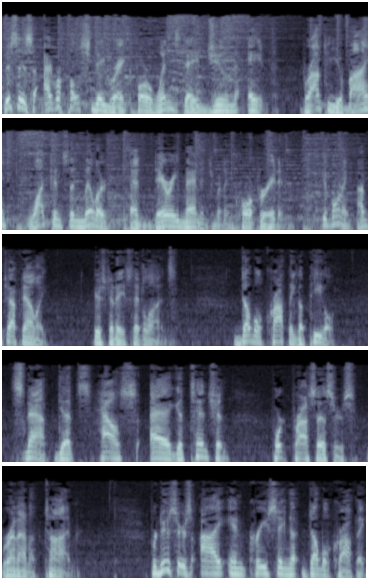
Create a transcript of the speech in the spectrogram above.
This is AgriPulse Daybreak for Wednesday, June 8th. Brought to you by Watkinson Miller and Dairy Management Incorporated. Good morning. I'm Jeff Nalley. Here's today's headlines. Double cropping appeal. SNAP gets House Ag attention. Pork processors run out of time. Producers eye increasing double cropping.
